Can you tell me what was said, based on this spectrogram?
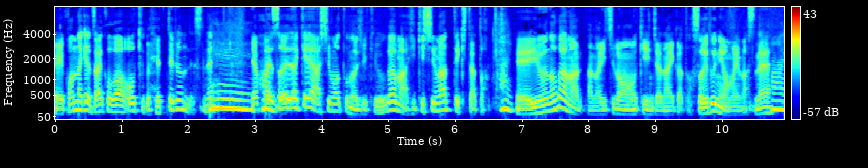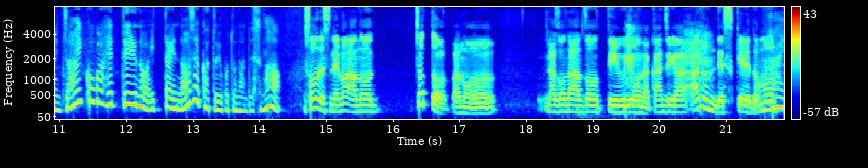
えー、こんだけ在庫が大きく減ってるんですね。やっぱりそれだけ足元の需給がまあ引き締まってきたというのが、まあ、あの一番大きいんじゃないかと、そういうふうに思いますね。はい、在庫が減っているのは一体なぜかということなんですが。そうですね。まあ、あの、ちょっと、あの、謎謎っていうような感じがあるんですけれども、はい、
